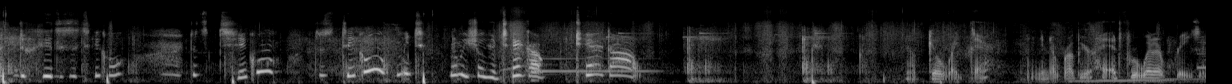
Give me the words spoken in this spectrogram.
Does it tickle? Does it tickle? Does it tickle? Let me, let me show you tickle. Tickle. Now go right there. I'm gonna rub your head for whatever reason.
